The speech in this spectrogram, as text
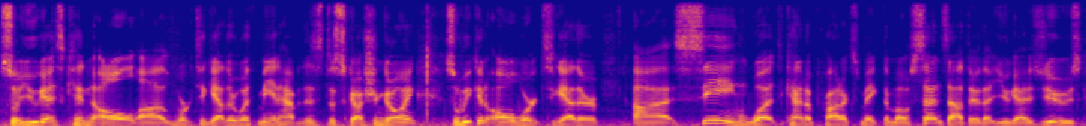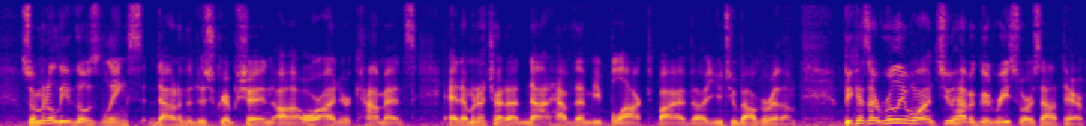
so you guys can all uh, work together with me and have this discussion going so we can all work together uh, seeing what kind of products make the most sense out there that you guys use. So I'm going to leave those links down in the description uh, or on your comments, and I'm going to try to not have them be blocked by the YouTube YouTube algorithm because I really want to have a good resource out there.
